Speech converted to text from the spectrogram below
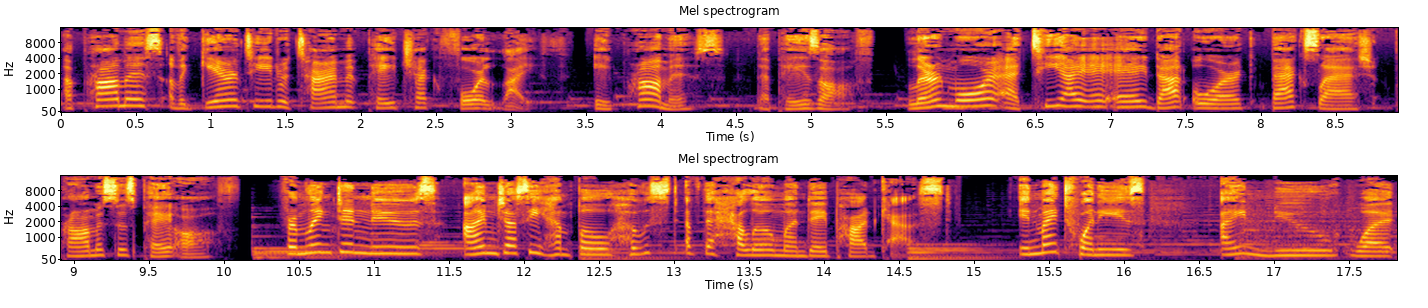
A promise of a guaranteed retirement paycheck for life. A promise that pays off. Learn more at TIAA.org backslash promises pay off. From LinkedIn News, I'm Jessi Hempel, host of the Hello Monday podcast. In my 20s, I knew what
